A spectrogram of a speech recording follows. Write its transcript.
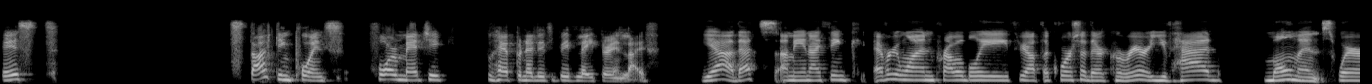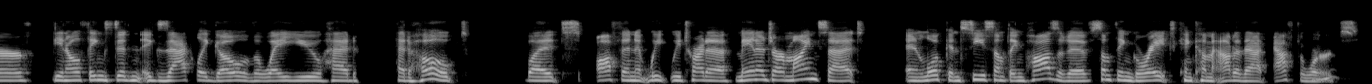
best starting points for magic to happen a little bit later in life. Yeah, that's, I mean, I think everyone probably throughout the course of their career, you've had moments where, you know, things didn't exactly go the way you had had hoped but often we we try to manage our mindset and look and see something positive something great can come out of that mm-hmm. afterwards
